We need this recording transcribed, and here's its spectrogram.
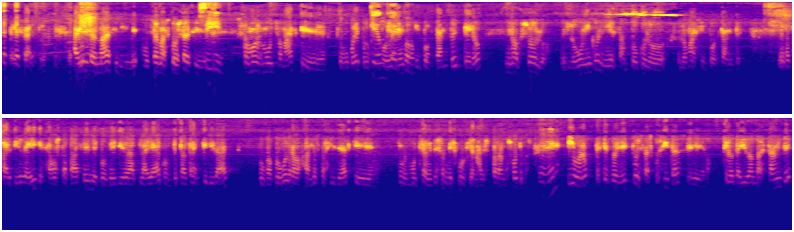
Exacto. Hay muchas más y muchas más cosas y Sí. Somos mucho más que, que un cuerpo. Que un Obviamente cuerpo. es importante, pero no solo es lo único ni es tampoco lo, lo más importante. Entonces a partir de ahí que seamos capaces de poder ir a la playa con total tranquilidad, poco a poco trabajando estas ideas que muchas veces son disfuncionales para nosotros. Ujú. Y bueno, este proyecto, estas cositas, eh, creo que ayudan bastante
